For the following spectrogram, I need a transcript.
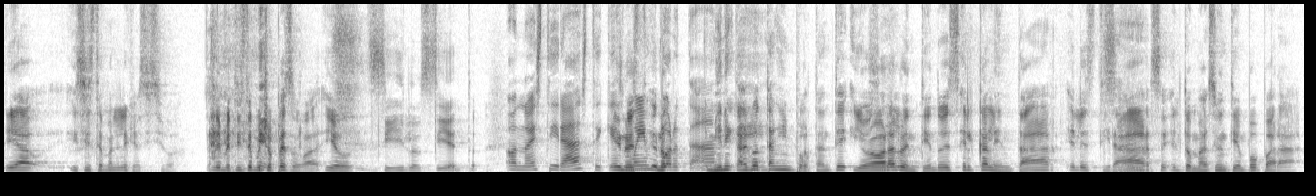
Y ella, hiciste mal el ejercicio, ¿va? le metiste mucho peso. ¿va? Y yo, sí, lo siento. O no estiraste, que Y es no muy no, importante. miren, algo tan importante, y yo ahora lo entiendo, es el calentar, el estirarse, el tomarse un tiempo para,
